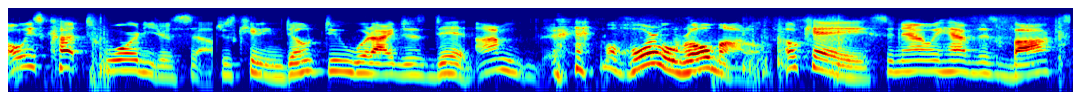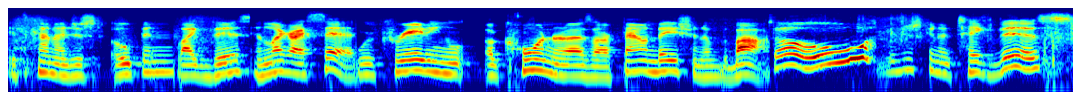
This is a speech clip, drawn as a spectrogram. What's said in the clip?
Always cut toward yourself. Just kidding. Don't do what I just did. I'm, I'm a horrible role model. Okay, so now we have this box. It's kind of just open like this. And like I said, we're creating a corner as our foundation of the box. So we're just gonna take this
